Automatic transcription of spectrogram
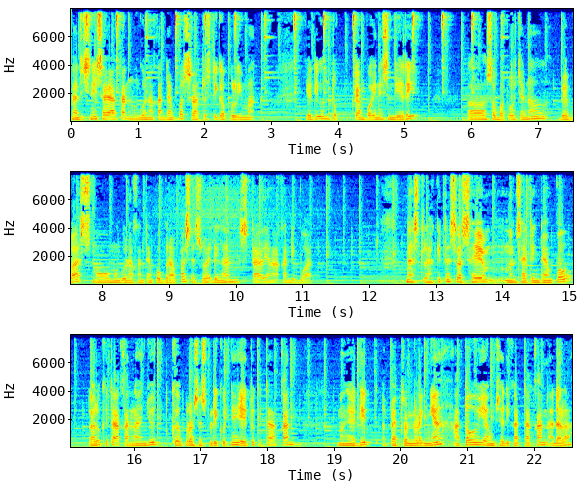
Nah, di sini saya akan menggunakan tempo 135. Jadi untuk tempo ini sendiri uh, sobat Wow Channel bebas mau menggunakan tempo berapa sesuai dengan style yang akan dibuat. Nah, setelah kita selesai men-setting tempo, lalu kita akan lanjut ke proses berikutnya yaitu kita akan mengedit pattern length-nya atau yang bisa dikatakan adalah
